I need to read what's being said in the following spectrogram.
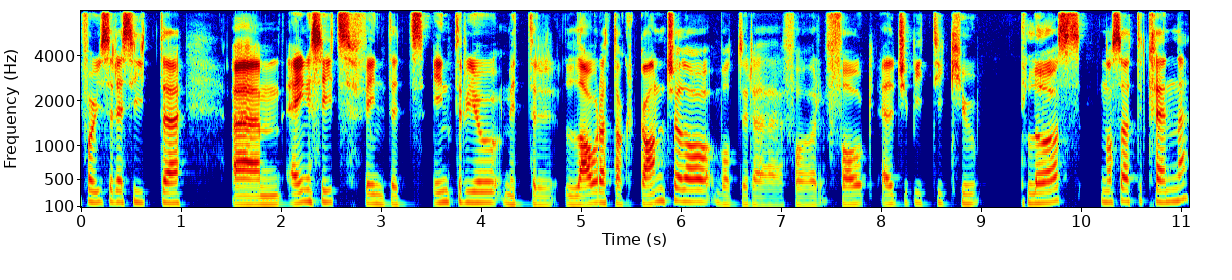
von unserer Seite. Ähm, einerseits findet das Interview mit der Laura Taccangelo, die ihr äh, von Folge LGBTQ noch kennen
